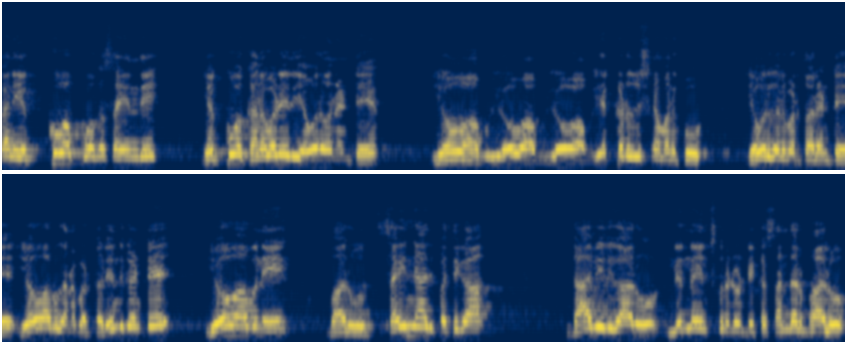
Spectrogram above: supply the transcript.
కానీ ఎక్కువ ఫోకస్ అయింది ఎక్కువ కనబడేది ఎవరు అని అంటే యోవాబు యోవాబు యోవాబు. ఎక్కడ చూసినా మనకు ఎవరు కనబడతారంటే యోవాబు కనబడతాడు. ఎందుకంటే యోవాబుని వారు సైన్యాధిపతిగా దావీది గారు నిర్ణయించుకున్నటువంటి సందర్భాలు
